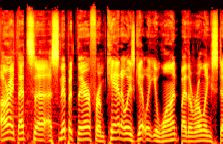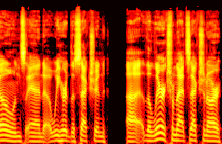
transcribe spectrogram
All right, that's uh, a snippet there from Can't Always Get What You Want by the Rolling Stones. And uh, we heard the section, uh, the lyrics from that section are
